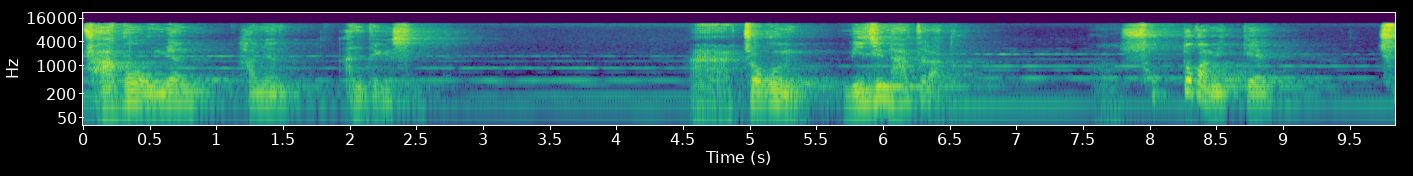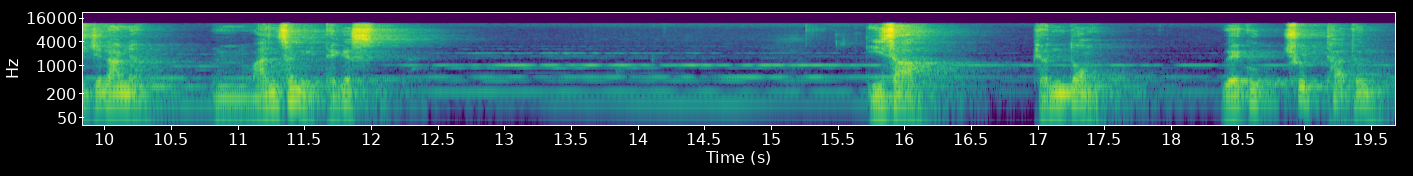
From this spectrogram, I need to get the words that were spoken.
좌고우면 하면 안 되겠습니다. 아, 조금 미진하더라도 어, 속도감 있게 추진하면 음, 완성이 되겠습니다. 이사, 변동, 외국 출타 등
